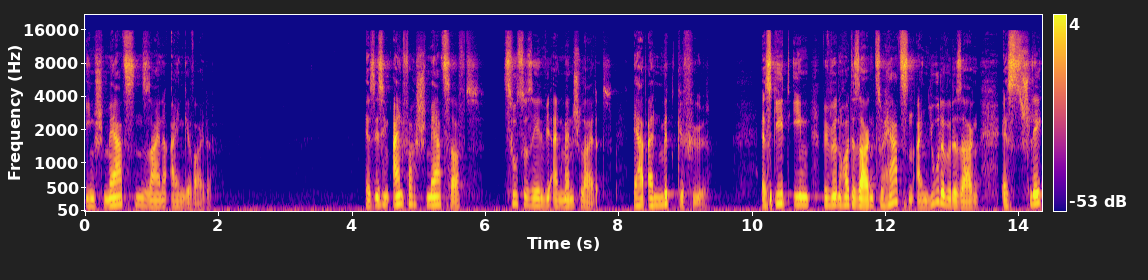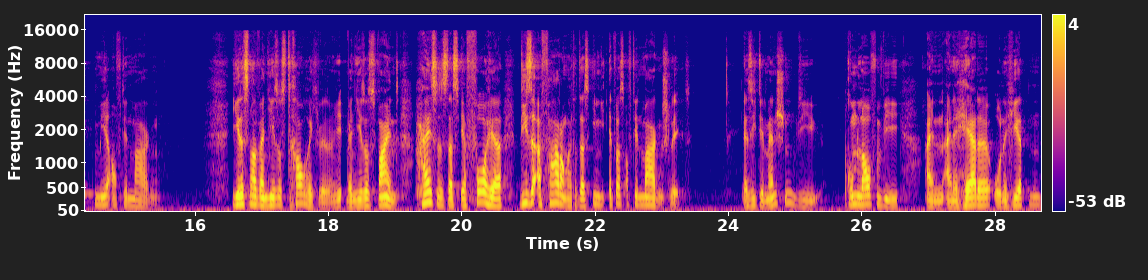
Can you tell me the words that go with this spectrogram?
ihm schmerzen seine Eingeweide. Es ist ihm einfach schmerzhaft zuzusehen, wie ein Mensch leidet. Er hat ein Mitgefühl. Es geht ihm, wir würden heute sagen, zu Herzen. Ein Jude würde sagen, es schlägt mir auf den Magen. Jedes Mal, wenn Jesus traurig wird, wenn Jesus weint, heißt es, dass er vorher diese Erfahrung hatte, dass ihm etwas auf den Magen schlägt. Er sieht die Menschen, die rumlaufen wie ein, eine Herde ohne Hirten.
